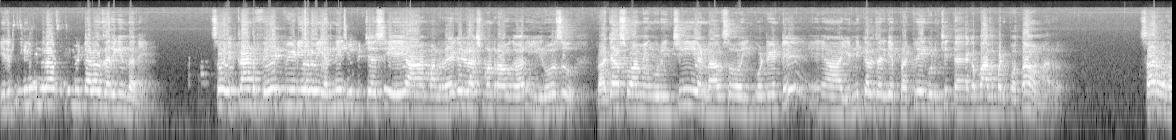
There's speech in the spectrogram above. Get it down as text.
ఇది పులివెందుల పులిమిట్టాలో జరిగిందని. సో ఇట్లాంటి ఫేక్ వీడియోలు ఇవన్నీ చూపించేసి మన రేగడి లక్ష్మణరావు గారు ఈ రోజు ప్రజాస్వామ్యం గురించి అండ్ ఆల్సో ఇంకోటి ఏంటి ఆ ఎన్నికలు జరిగే ప్రక్రియ గురించి తెగ బాధపడిపోతా ఉన్నారు. సార్ ఒక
